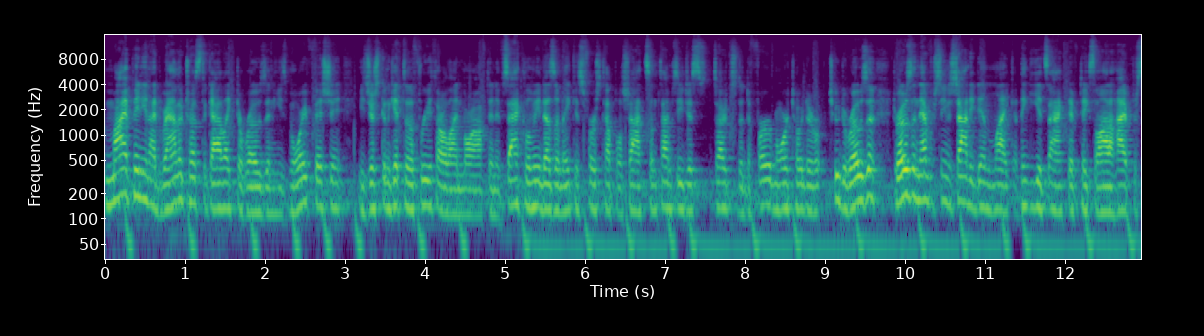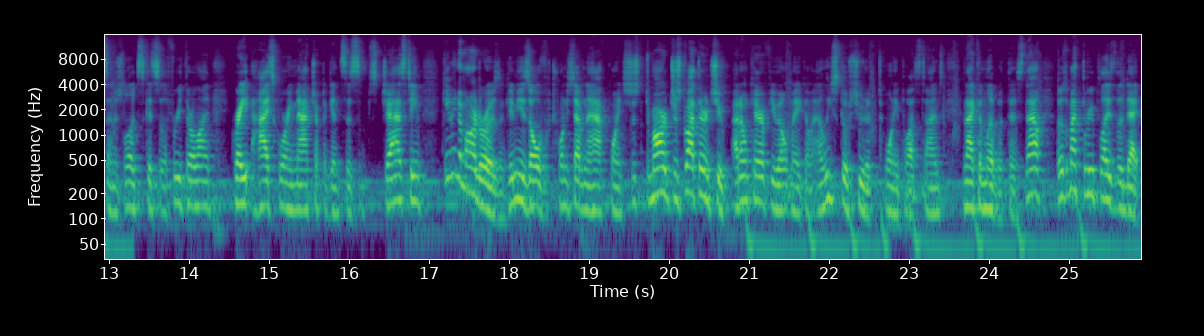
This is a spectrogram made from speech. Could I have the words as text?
in my opinion, I'd rather trust a guy like DeRozan. He's more efficient. He's just going to get to the free throw line more often. If Zach LaVine doesn't make his first couple shots, sometimes he just starts to defer more to, De- to DeRozan. DeRozan never seen a shot he didn't like. I think he gets active, takes a lot of high percentage looks, gets to the free throw line. Great high scoring matchup against this Jazz team. Give me DeMar DeRozan. Give me his over 27 and a half points. Just DeMar, just go out there and shoot. I don't care if you don't make them. At least go shoot it 20 plus times, and I can live with this. Now, those are my three plays of the day.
